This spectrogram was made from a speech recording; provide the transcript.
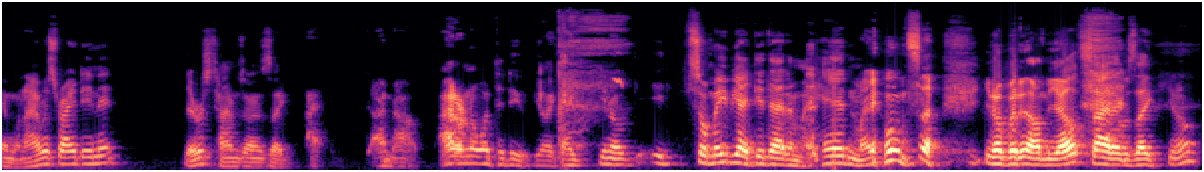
and when I was right in it, there was times when I was like, I, I'm out. I don't know what to do. Like I, you know, it, so maybe I did that in my head and my own stuff, you know, but on the outside, I was like, you know,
